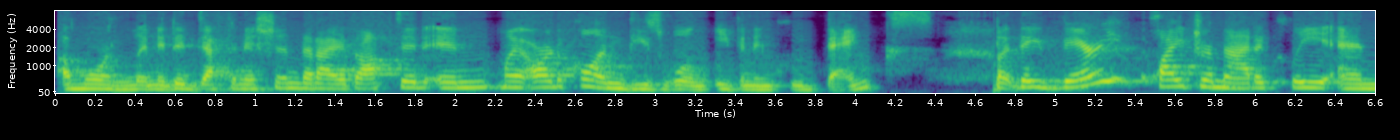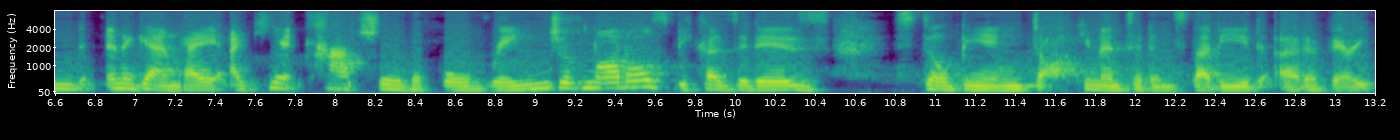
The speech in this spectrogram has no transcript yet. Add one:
a more limited definition that I adopted in my article. And these will even include banks, but they vary quite dramatically. And, and again, I, I can't capture the full range of models because it is still being documented and studied at a very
